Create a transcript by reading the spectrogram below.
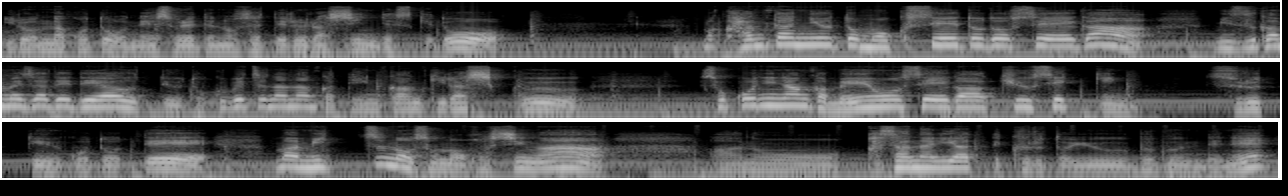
いろんなことをね、それで載せてるらしいんですけど、まあ、簡単に言うと木星と土星が水亀座で出会うっていう特別ななんか転換期らしくそこになんか冥王星が急接近するっていうことで、まあ、3つのその星が、あの重なり合ってくるという部分でね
